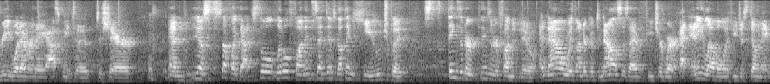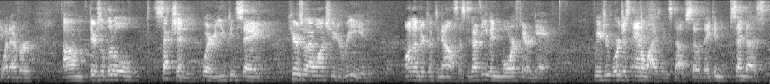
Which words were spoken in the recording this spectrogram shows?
read whatever they ask me to, to share. And you know stuff like that. Just little little fun incentives. Nothing huge but things that are things that are fun to do. And now with undercooked analysis i have a feature where at any level if you just donate whatever um, there's a little section where you can say here's what i want you to read on undercooked analysis because that's even more fair game. We're just analyzing stuff so they can send us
